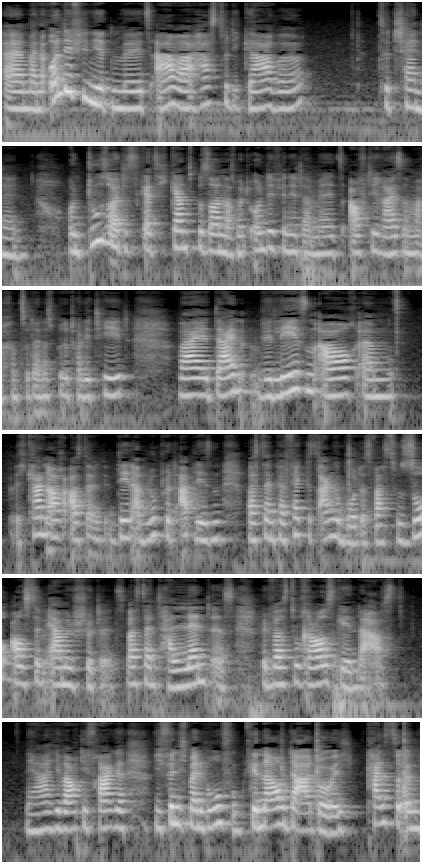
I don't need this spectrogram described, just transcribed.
Ähm, bei einer undefinierten Milz aber hast du die Gabe zu channeln. Und du solltest dich ganz besonders mit undefinierter Milz auf die Reise machen zu deiner Spiritualität, weil dein, wir lesen auch, ähm, ich kann auch aus dem DNA Blueprint ablesen, was dein perfektes Angebot ist, was du so aus dem Ärmel schüttelst, was dein Talent ist, mit was du rausgehen darfst. Ja, hier war auch die Frage, wie finde ich meine Berufung? Genau dadurch kannst du in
